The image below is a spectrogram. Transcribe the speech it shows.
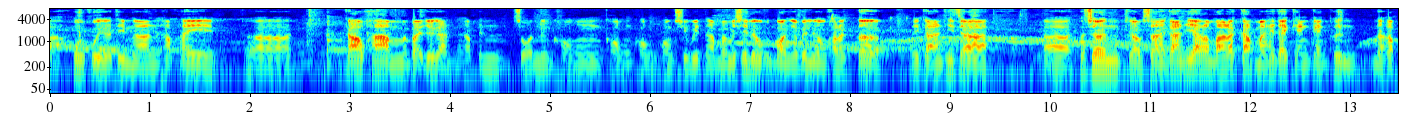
าพูดคุยกับทีมงานนะครับให้อ่า ก้าวข้ามมันไปด้วยกันนะครับเป็นส่วนหนึ่งของของของของชีวิตนะครับมันไม่ใช่เรื่องฟุตบอลอย่าเป็นเรื่องของคาแรคเตอร์ ในการที่จะอ่าเผชิญกับสถานการณ์ที่ยากลำบากและกลับมาให้ได้แข็งแกร่งขึ้นนะครับ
